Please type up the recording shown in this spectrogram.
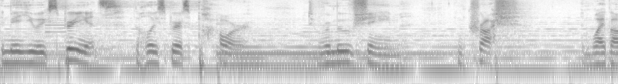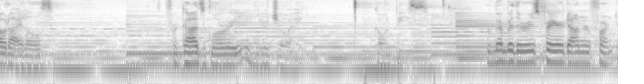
And may you experience the Holy Spirit's power to remove shame and crush and wipe out idols for God's glory and your joy. Go in peace. Remember, there is prayer down in front.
